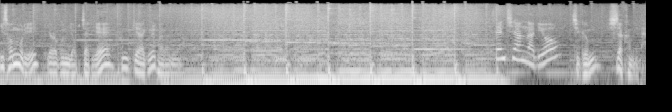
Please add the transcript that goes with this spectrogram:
이 선물이 여러분 옆자리에 함께하길 바랍니다. 센치한 라디오 지금 시작합니다.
